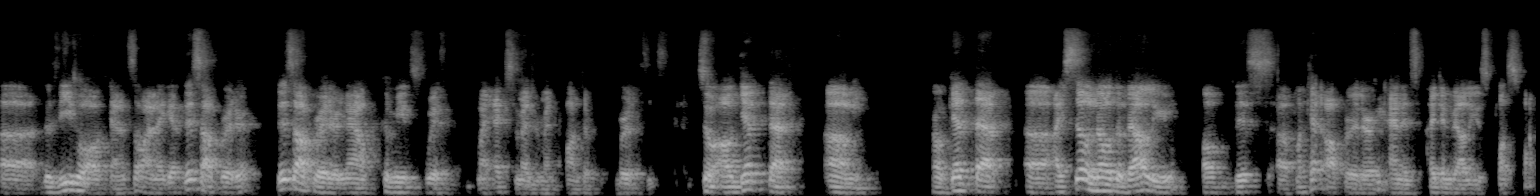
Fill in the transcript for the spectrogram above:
uh, the z's will all cancel and I get this operator. This operator now commutes with my x measurement on the vertices. So I'll get that, um, I'll get that, uh, I still know the value of this uh, plaquette operator and its eigenvalue is plus one.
